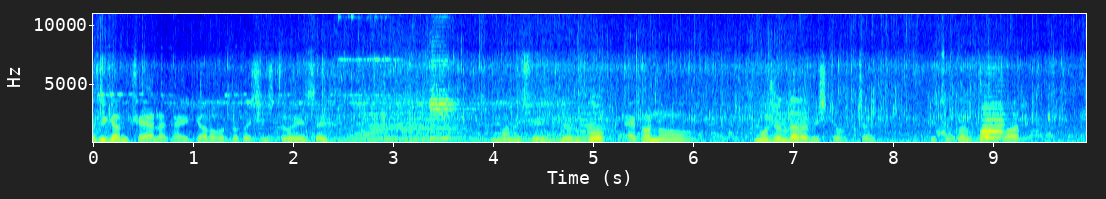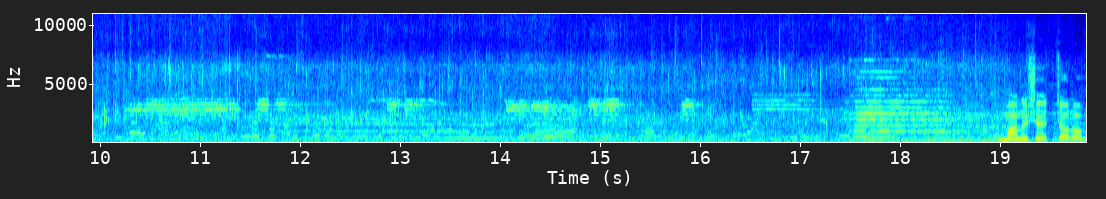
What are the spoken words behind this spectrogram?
অধিকাংশ এলাকায় জলবদ্ধতা সৃষ্টি হয়েছে। মানুষের দুর্ভোগ এখনও মুষলধারা বৃষ্টি হচ্ছে। কিছুক্ষণ পর পর মানুষের চরম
